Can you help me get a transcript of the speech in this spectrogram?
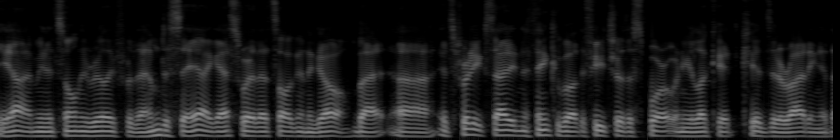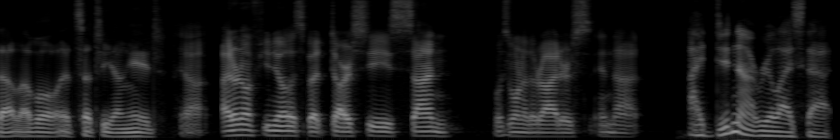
yeah, I mean, it's only really for them to say, I guess, where that's all going to go. But uh, it's pretty exciting to think about the future of the sport when you look at kids that are riding at that level at such a young age. Yeah, I don't know if you know this, but Darcy's son was one of the riders in that. I did not realize that.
